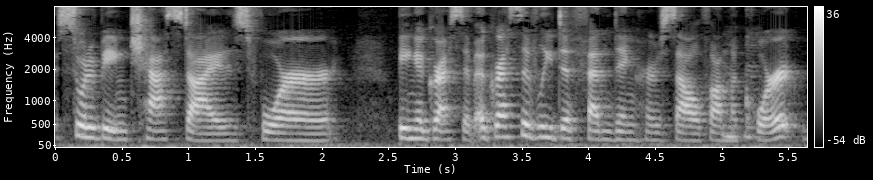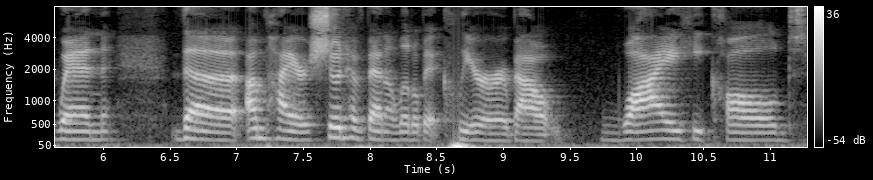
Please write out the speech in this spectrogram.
sort of being chastised for being aggressive, aggressively defending herself on the court when the umpire should have been a little bit clearer about why he called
